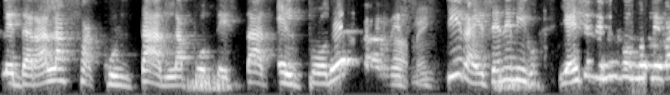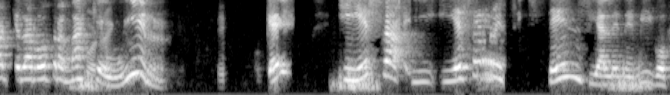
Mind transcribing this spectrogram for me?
les dará la facultad, la potestad, el poder para resistir a ese enemigo. Y a ese enemigo no le va a quedar otra más que huir. ¿Ok? Y esa, y, esa resistencia al enemigo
